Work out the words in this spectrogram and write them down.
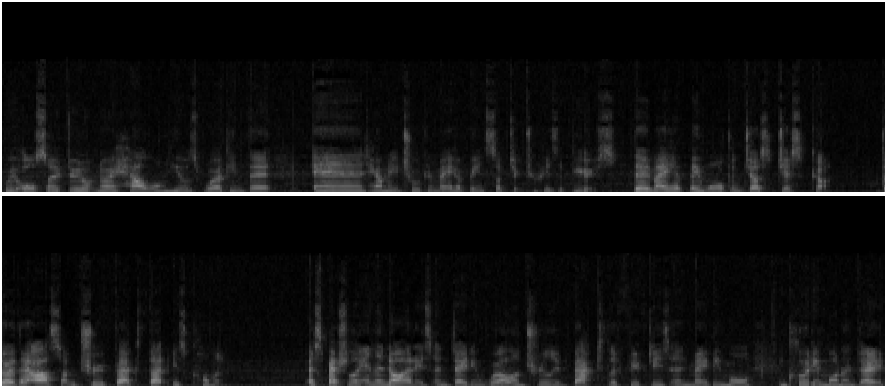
We also do not know how long he was working there and how many children may have been subject to his abuse. There may have been more than just Jessica, though there are some true facts that is common especially in the 90s and dating well and truly back to the 50s and maybe more, including modern day,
